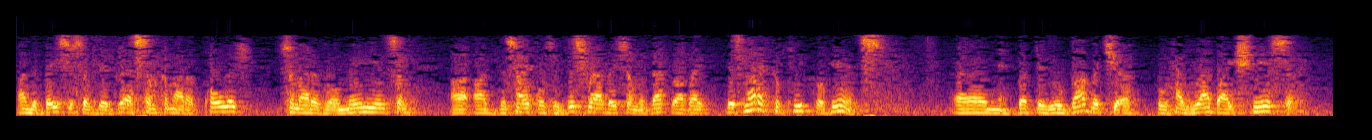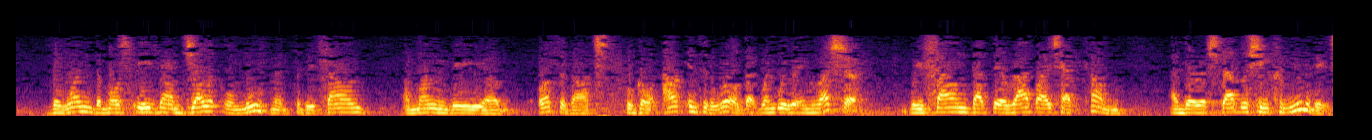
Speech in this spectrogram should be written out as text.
on the basis of their dress. Some come out of Polish, some out of Romanian, some are, are disciples of this rabbi, some of that rabbi. There's not a complete coherence. Um, but the Lubavitcher, who have Rabbi Schneerson, the one, the most evangelical movement to be found among the uh, Orthodox who go out into the world. But when we were in Russia, we found that their rabbis had come and they're establishing communities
